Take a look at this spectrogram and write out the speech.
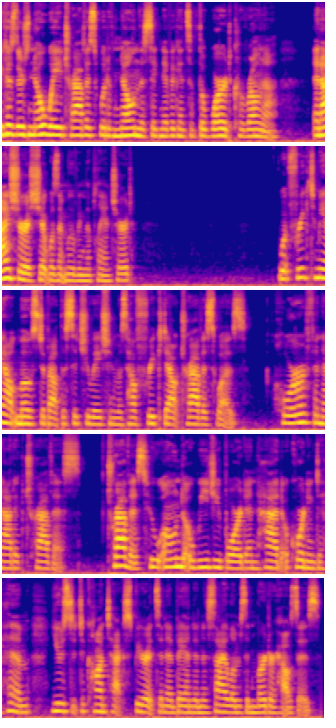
Because there's no way Travis would have known the significance of the word Corona. And I sure as shit wasn't moving the planchard. What freaked me out most about the situation was how freaked out Travis was. Horror fanatic Travis. Travis, who owned a Ouija board and had, according to him, used it to contact spirits in abandoned asylums and murder houses,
